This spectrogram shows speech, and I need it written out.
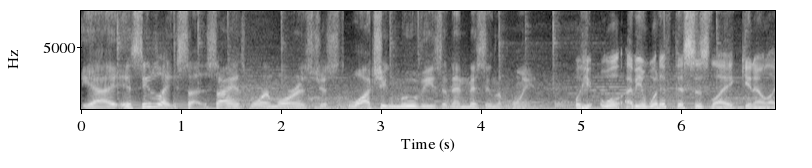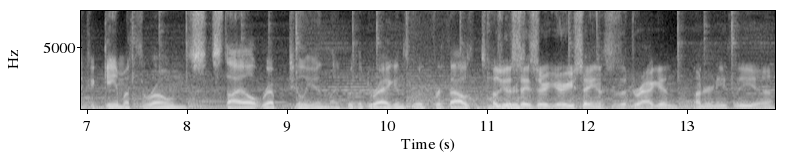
Yeah, it, it seems like science more and more is just watching movies and then missing the point. Well, he, well, I mean, what if this is like you know, like a Game of Thrones style reptilian, like where the dragons live for thousands of I was gonna say, so are you saying this is a dragon underneath the? Uh...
